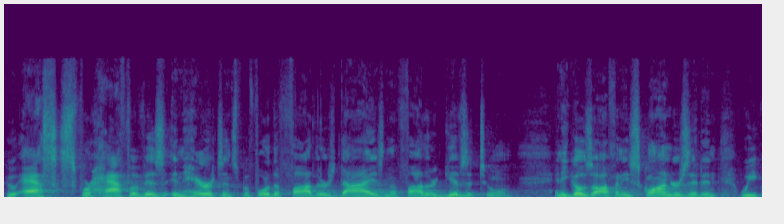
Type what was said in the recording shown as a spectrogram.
who asks for half of his inheritance before the father dies, and the father gives it to him and he goes off and he squanders it. And we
